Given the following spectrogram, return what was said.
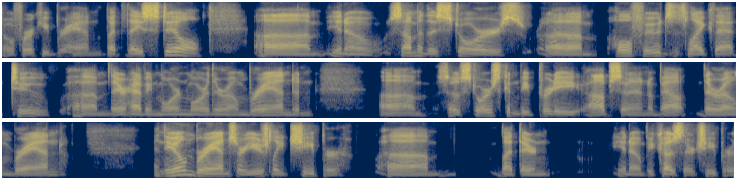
Tofurky brand, but they still, um, you know, some of the stores, um, Whole Foods is like that too. Um, they're having more and more of their own brand and um, so stores can be pretty obstinate about their own brand. And the own brands are usually cheaper, um, but they're, you know, because they're cheaper,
